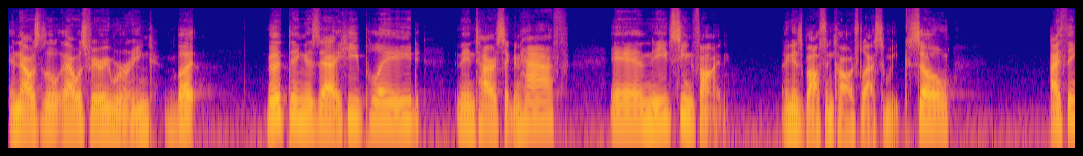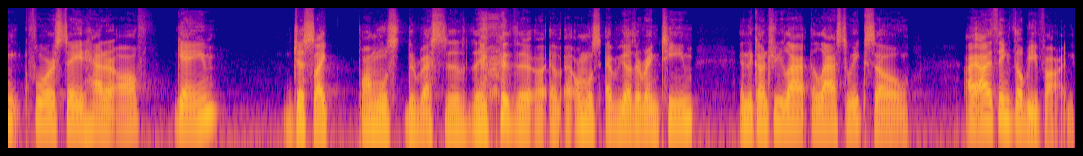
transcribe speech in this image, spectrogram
and that was little, that was very worrying. But good thing is that he played the entire second half, and he'd seen fine against Boston College last week. So I think Florida State had an off game just like almost the rest of the, the uh, almost every other ranked team in the country la- last week. So I, I think they'll be fine.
